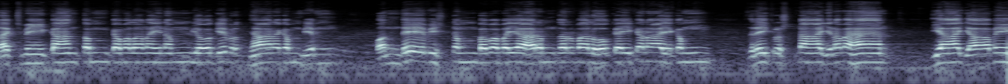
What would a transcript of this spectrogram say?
లక్ష్మీకాంతం కమలనయనం యోగి వృద్ధానగమ్యం వందే విష్ణుం భవభయారం సర్వలోకైకనాయకం. శ్రీకృష్ణాయ నమ. ధ్యాయామే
